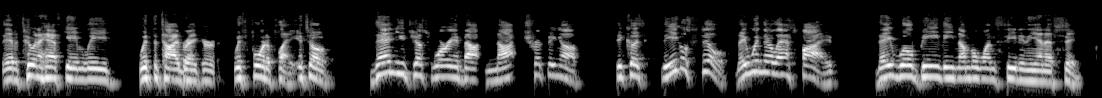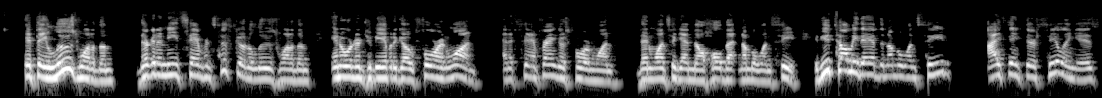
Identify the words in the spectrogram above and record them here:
They have a two and a half game lead with the tiebreaker with four to play. It's over. Then you just worry about not tripping up because the Eagles still, they win their last five, they will be the number one seed in the NFC. If they lose one of them, they're going to need San Francisco to lose one of them in order to be able to go four and one. And if San Fran goes four and one, then once again they'll hold that number one seed. If you tell me they have the number one seed, I think their ceiling is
